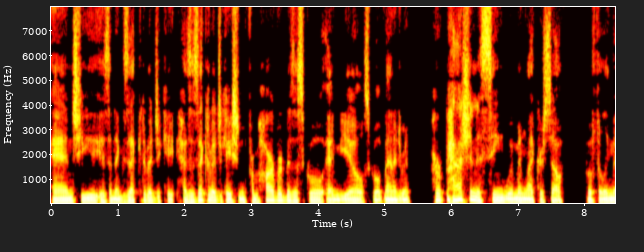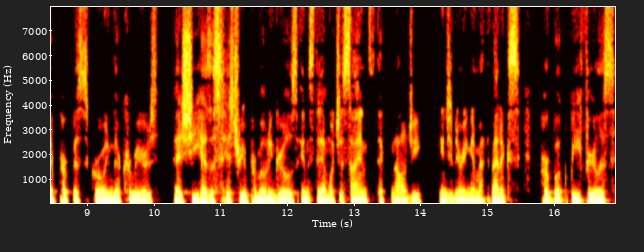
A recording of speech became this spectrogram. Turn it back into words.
and she is an executive educate, has executive education from Harvard Business School and Yale School of Management. Her passion is seeing women like herself fulfilling their purpose, growing their careers, as she has a history of promoting girls in STEM, which is science, technology, engineering, and mathematics. Her book, Be Fearless,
